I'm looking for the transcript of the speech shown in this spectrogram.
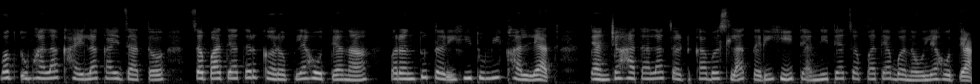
मग तुम्हाला खायला काय जातं? चपात्या तर करपल्या होत्या ना परंतु तरीही तुम्ही खाल्ल्यात. त्यांच्या हाताला चटका बसला तरीही त्यांनी त्या चपात्या बनवल्या होत्या.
